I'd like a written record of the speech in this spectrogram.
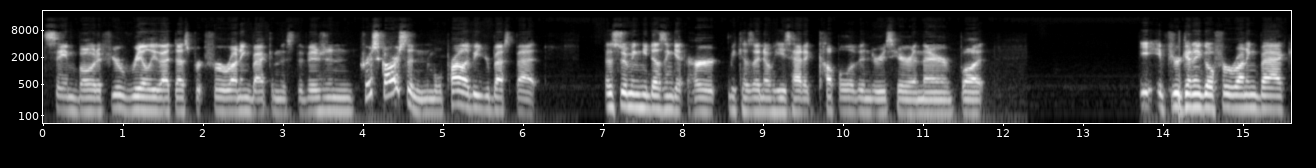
same boat. If you're really that desperate for a running back in this division, Chris Carson will probably be your best bet. Assuming he doesn't get hurt, because I know he's had a couple of injuries here and there. But if you're going to go for running back,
